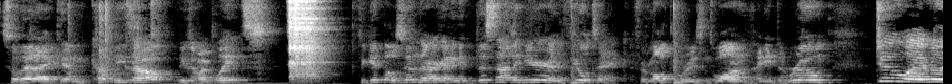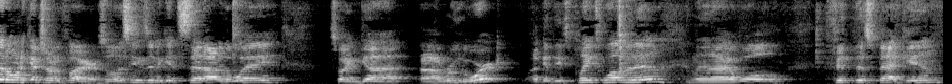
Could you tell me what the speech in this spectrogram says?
so that I can cut these out. These are my plates. To get those in there, I gotta get this out of here and the fuel tank for multiple reasons. One, I need the room. Two, I really don't want to catch it on fire. So this thing's going to get set out of the way so I got uh, room to work. I'll get these plates welded in and then I will fit this back in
